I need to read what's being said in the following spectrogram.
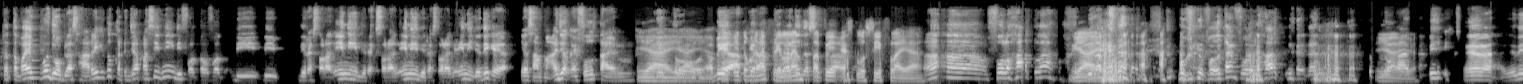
tetap aja gue 12 hari itu kerja pasti nih di foto-foto di di di restoran ini, di restoran ini, di restoran ini. Jadi kayak ya sama aja kayak full time. Iya gitu. iya iya. Tapi Kayak ya hitungannya freelance tapi setelah- eksklusif lah ya. Ah, ah, full heart lah. Iya, Bilangnya. Bukan full time, full heart kan. Full Iya, iya. hati. Ya, jadi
